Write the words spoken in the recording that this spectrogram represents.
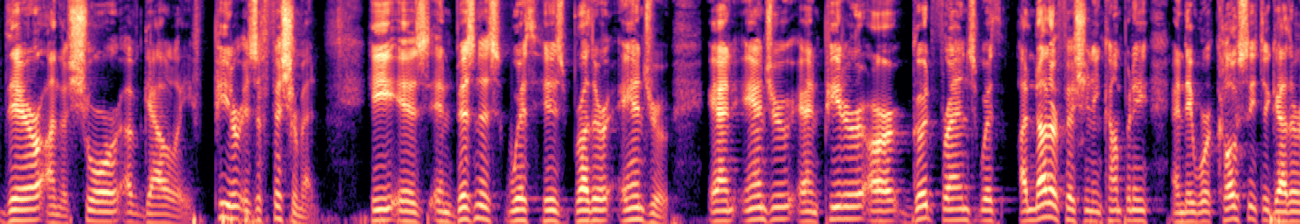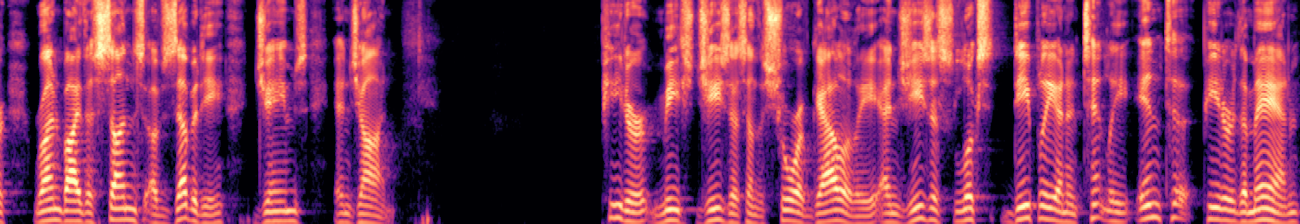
there on the shore of Galilee. Peter is a fisherman. He is in business with his brother Andrew. And Andrew and Peter are good friends with another fishing company, and they work closely together, run by the sons of Zebedee, James and John. Peter meets Jesus on the shore of Galilee, and Jesus looks deeply and intently into Peter, the man,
